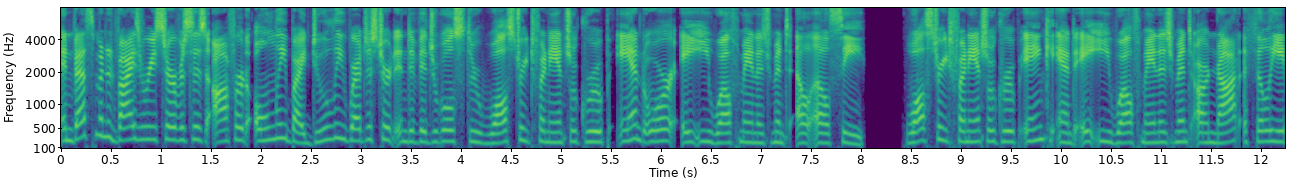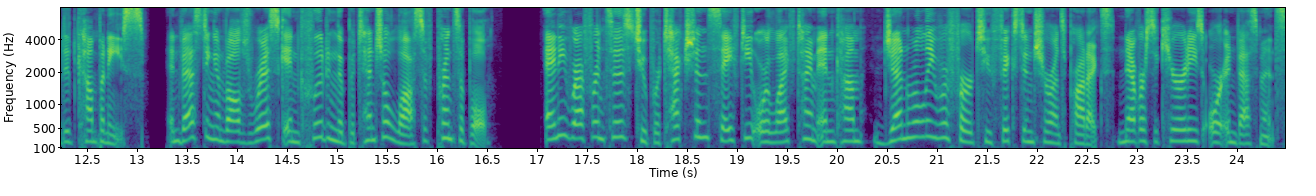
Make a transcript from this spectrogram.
Investment advisory services offered only by duly registered individuals through Wall Street Financial Group and or AE Wealth Management LLC. Wall Street Financial Group Inc. and AE Wealth Management are not affiliated companies. Investing involves risk, including the potential loss of principal. Any references to protection, safety, or lifetime income generally refer to fixed insurance products, never securities or investments.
